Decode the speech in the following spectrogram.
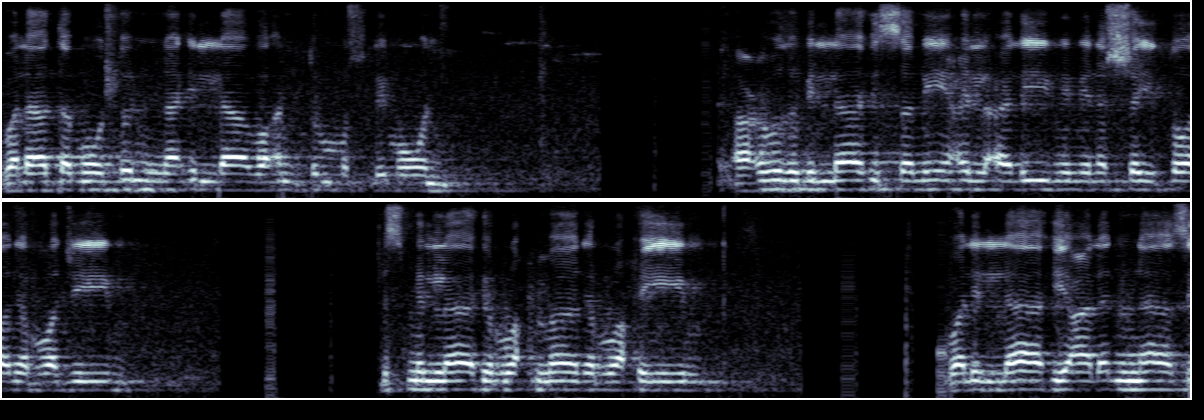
ولا تموتن إلا وأنتم مسلمون. أعوذ بالله السميع العليم من الشيطان الرجيم. بسم الله الرحمن الرحيم. ولله على الناس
